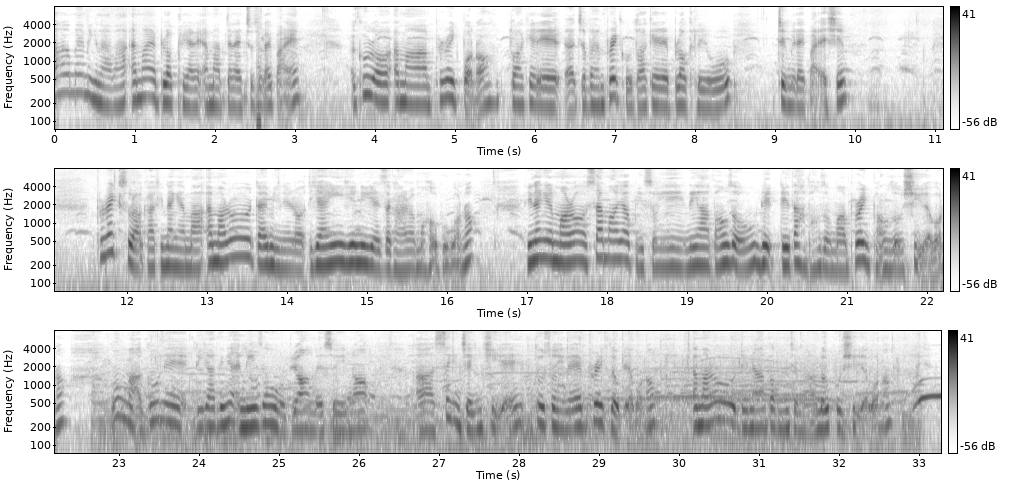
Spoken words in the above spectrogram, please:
အားလုံးပဲမင်္ဂလာပါအမရဲ့ blog လေးနဲ့အမပြန်လဲချွတ်ဆိုလိုက်ပါတယ်အခုတော့အမ break ပေါ့နော်သွားခဲ့တဲ့ဂျပန် break ကိုသွားခဲ့တဲ့ blog လေးကိုတင်ပြလိုက်ပါတယ်ရှင် break ဆိုတာကဒီနိုင်ငံမှာအမတို့တိုင်းပြည်နဲ့တော့အရင်ရင်းနှီးတဲ့စကားတော့မဟုတ်ဘူးပေါ့နော်ဒီနိုင်ငံမှာတော့ဆမ်မရောက်ပြီဆိုရင်နေရာပေါင်းစုံနေဒေတာပေါင်းစုံမှာ break ပေါင်းစုံရှိတယ်ပေါ့နော်ဥပမာအခုနဲ့ဒီဟာဒီနဲ့အနည်းဆုံးကိုပြောရမယ်ဆိုရင်တော့ အာစိတ်ချင်းရှိတယ်သူဆိုရင်လည်း break လုပ်တယ်ပေါ့နော်အမတို့ဒီနာပတ်ဝန်းကျင်မှာလုပ်ဖို့ရှိတယ်ပေါ့နော်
